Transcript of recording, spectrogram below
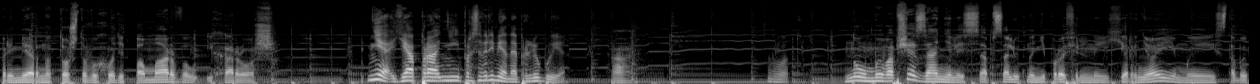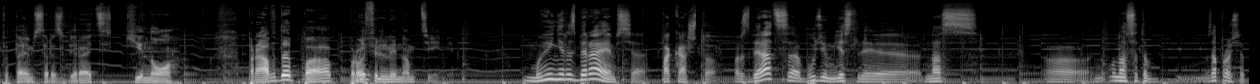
примерно то, что выходит по Марвел и хорош. Не, я про не про современное, а про любые. А, Вот. ну мы вообще занялись абсолютно непрофильной херней, мы с тобой пытаемся разбирать кино. Правда, по профильной нам теме. Мы не разбираемся пока что. Разбираться будем, если нас э, у нас это запросят.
